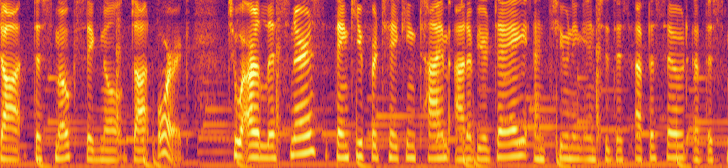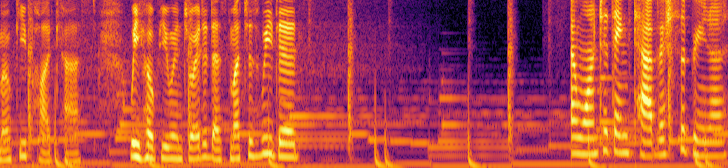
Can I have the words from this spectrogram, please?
www.thesmokesignal.org. To our listeners, thank you for taking time out of your day and tuning into this episode of the Smokie Podcast. We hope you enjoyed it as much as we did. I want to thank Tavish, Sabrina,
